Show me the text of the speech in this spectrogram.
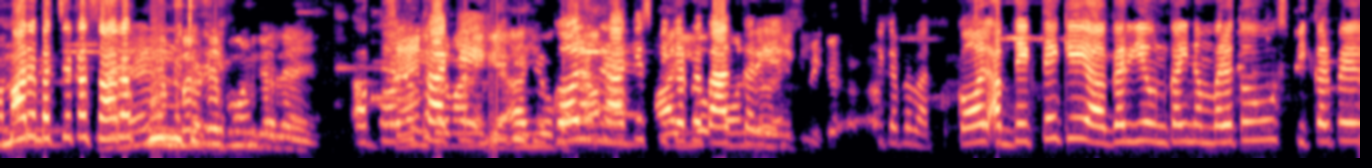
हमारे बच्चे का सारा खून निचुड़ गया। फ़ोन कर रहे हैं। अब कॉल उठा के कॉल उठा के स्पीकर पे बात करिए। स्पीकर पे बात कॉल अब देखते हैं कि अगर ये उनका ही नंबर है तो स्पीकर पे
